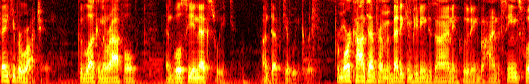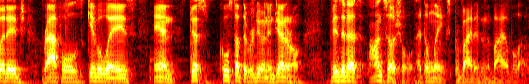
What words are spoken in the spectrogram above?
thank you for watching. Good luck in the raffle, and we'll see you next week on DevKit Weekly. For more content from embedded computing design, including behind the scenes footage, raffles, giveaways, and just cool stuff that we're doing in general, Visit us on social at the links provided in the bio below.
